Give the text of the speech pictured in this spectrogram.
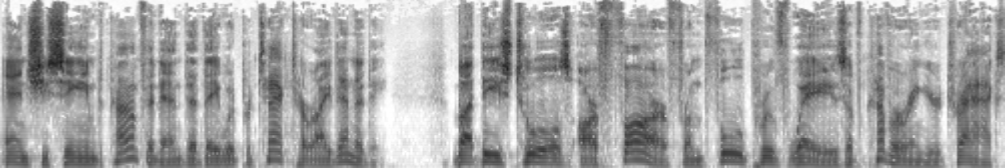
and she seemed confident that they would protect her identity. But these tools are far from foolproof ways of covering your tracks,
